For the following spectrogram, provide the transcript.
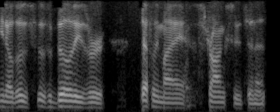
you know, those those abilities were definitely my strong suits in it.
